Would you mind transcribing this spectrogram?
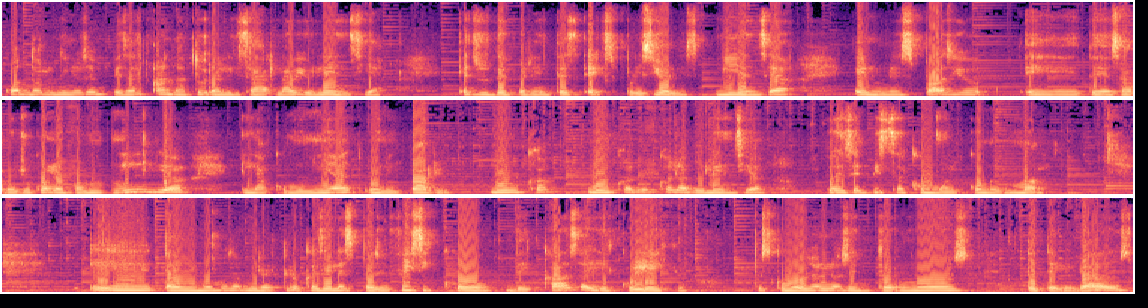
cuando los niños empiezan a naturalizar la violencia en sus diferentes expresiones, bien sea en un espacio eh, de desarrollo con la familia, en la comunidad o en el barrio. Nunca, nunca, nunca la violencia puede ser vista como algo normal. Eh, también vamos a mirar lo que es el espacio físico de casa y del colegio, pues como son los entornos deteriorados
